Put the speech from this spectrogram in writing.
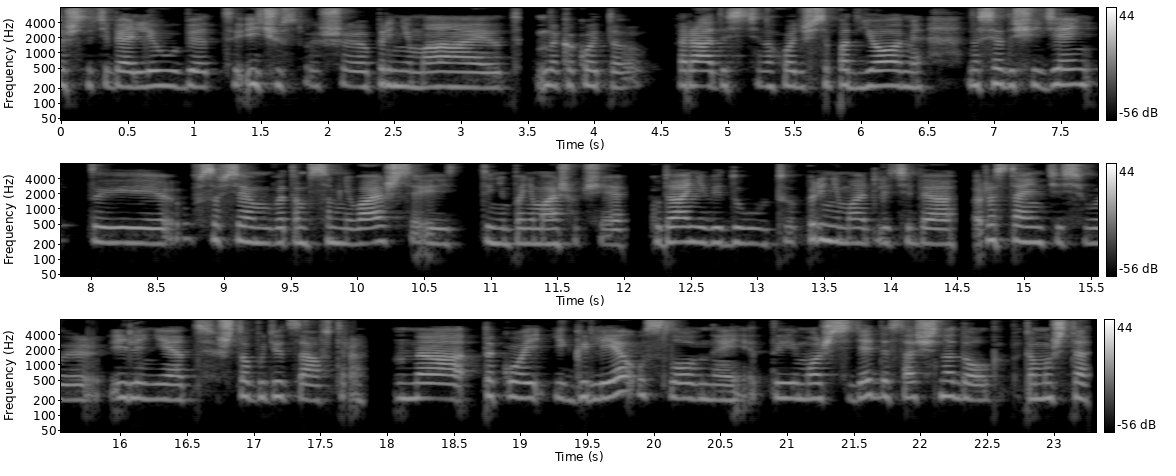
то, что тебя любят и чувствуешь, э, принимают, на какой-то радости находишься, подъеме. На следующий день ты совсем в этом сомневаешься, и ты не понимаешь вообще, куда они ведут, принимают ли тебя, расстанетесь вы или нет, что будет завтра на такой игле условной ты можешь сидеть достаточно долго, потому что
